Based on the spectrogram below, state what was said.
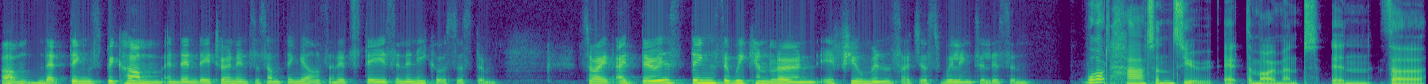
Um, that things become and then they turn into something else and it stays in an ecosystem. So I, I, there is things that we can learn if humans are just willing to listen. What heartens you at the moment in the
